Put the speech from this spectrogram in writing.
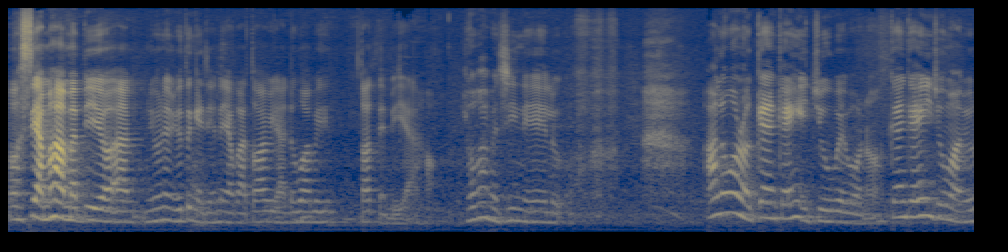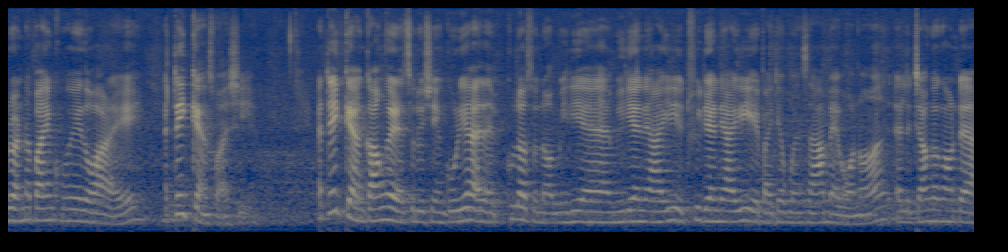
ဟိုဆီယမကမပြေရောအမျိုးနဲ့မျိုးတငယ်ချင်းနှစ်ယောက်ကသွားပြီးတော့လောဘပေးသွားတင်ပေးရဟုတ်လောဘမကြီးနဲ့လို့အားလုံးကတော့ကန်ကန်အကျိုးပဲပေါ့နော်ကန်ကန်အကျိုးမှာမျိုးတို့ကနှစ်ပိုင်းခွဲသွားတယ်အတိတ်ကန်ဆိုတာရှိတယ် အတိတ်ကံကောင်းခဲ့တယ်ဆိုလို့ရှိရင်ကိုရီးယားခုလောက်ဆိုတော့မီလီယံမီလီယံညာကြီးတွေထရီလီယံညာကြီးတွေဘိုက်တဲ့ဝင်စားမယ်ပေါ့နော်အဲလေចောင်းကောင်းကောင်းတက်ရ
